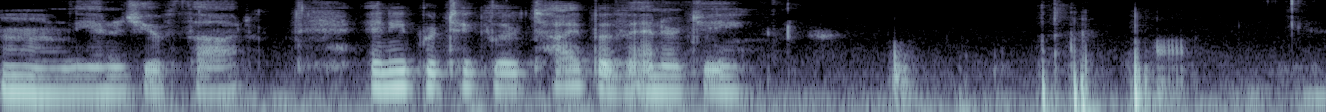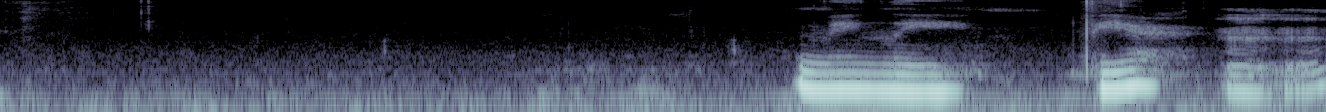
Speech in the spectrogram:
Mm, the energy of thought. Any particular type of energy? Mainly fear. Mm-hmm.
